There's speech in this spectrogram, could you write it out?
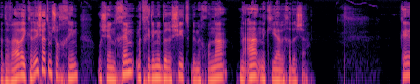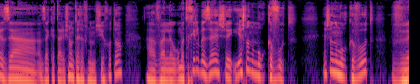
הדבר העיקרי שאתם שוכחים, הוא שאינכם מתחילים מבראשית, במכונה נאה, נקייה וחדשה. אוקיי, okay, אז זה. זה הקטע הראשון, תכף נמשיך אותו, אבל הוא מתחיל בזה שיש לנו מורכבות. יש לנו מורכבות, ו...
